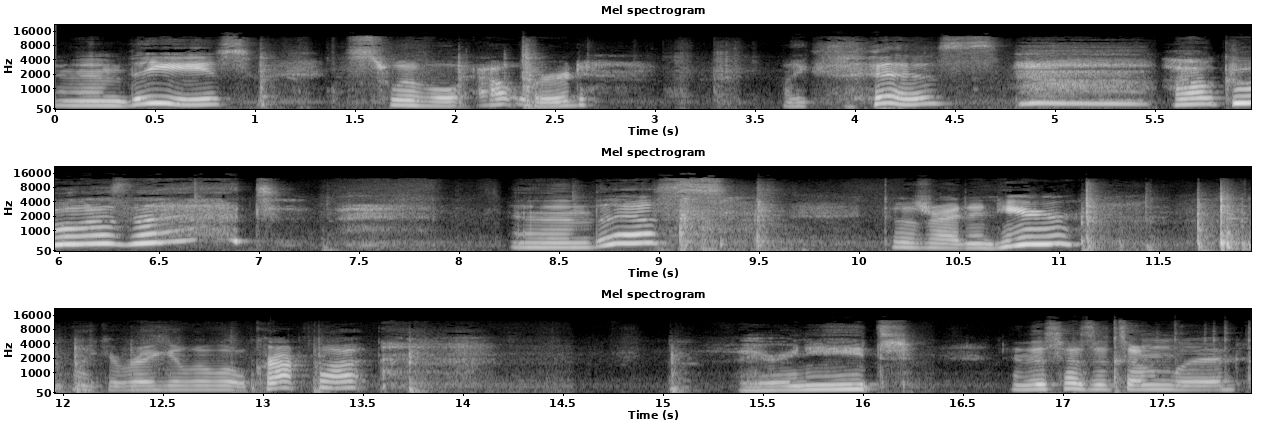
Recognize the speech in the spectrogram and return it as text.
And then these swivel outward like this. How cool is that? And then this goes right in here like a regular little crock pot. Very neat. And this has its own lid.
